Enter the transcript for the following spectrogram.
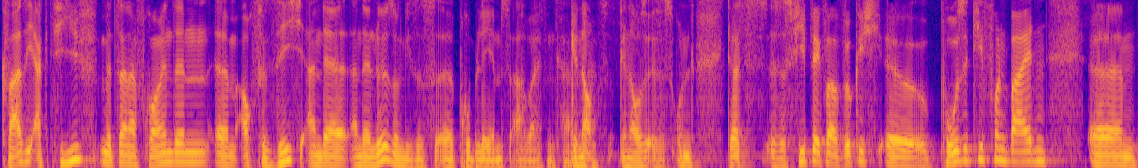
quasi aktiv mit seiner Freundin ähm, auch für sich an der an der Lösung dieses äh, Problems arbeiten kann. Genau, ja. genau so ist es. Und das, das Feedback war wirklich äh, positiv von beiden. Ähm,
